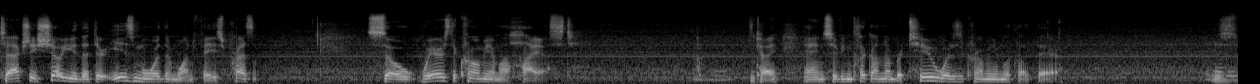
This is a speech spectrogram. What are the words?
to actually show you that there is more than one phase present. So where's the chromium highest? Mm-hmm. Okay, and so if you can click on number two, what does the chromium look like there? Is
